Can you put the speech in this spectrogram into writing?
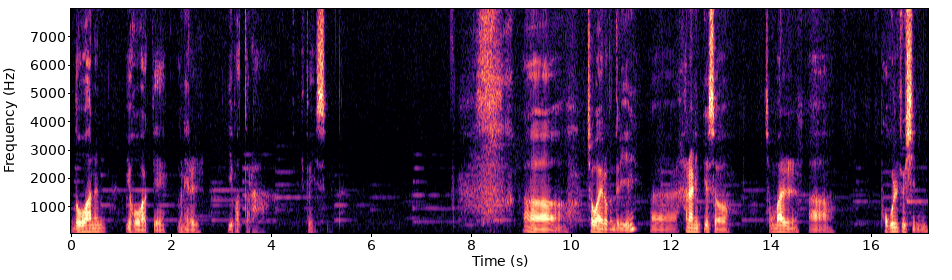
노아는 여호와께 은혜를 입었더라. 되어 있습니다. 어, 저와 여러분들이 어, 하나님께서 정말 어, 복을 주신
